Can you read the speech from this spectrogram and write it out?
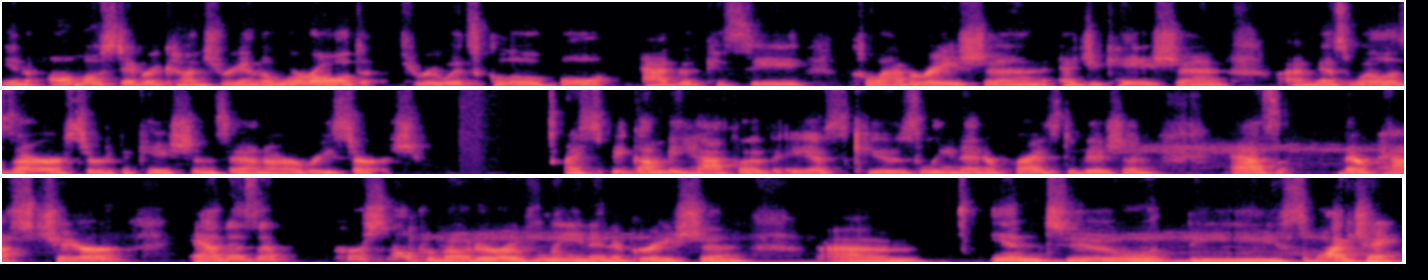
in almost every country in the world through its global advocacy, collaboration, education, um, as well as our certifications and our research. I speak on behalf of ASQ's Lean Enterprise Division as their past chair and as a personal promoter of lean integration um, into the supply chain.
